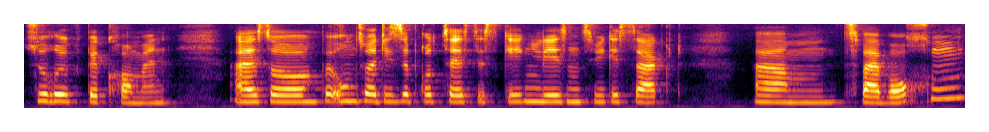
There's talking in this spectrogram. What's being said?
zurückbekommen. Also bei uns war dieser Prozess des Gegenlesens, wie gesagt, ähm, zwei Wochen.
